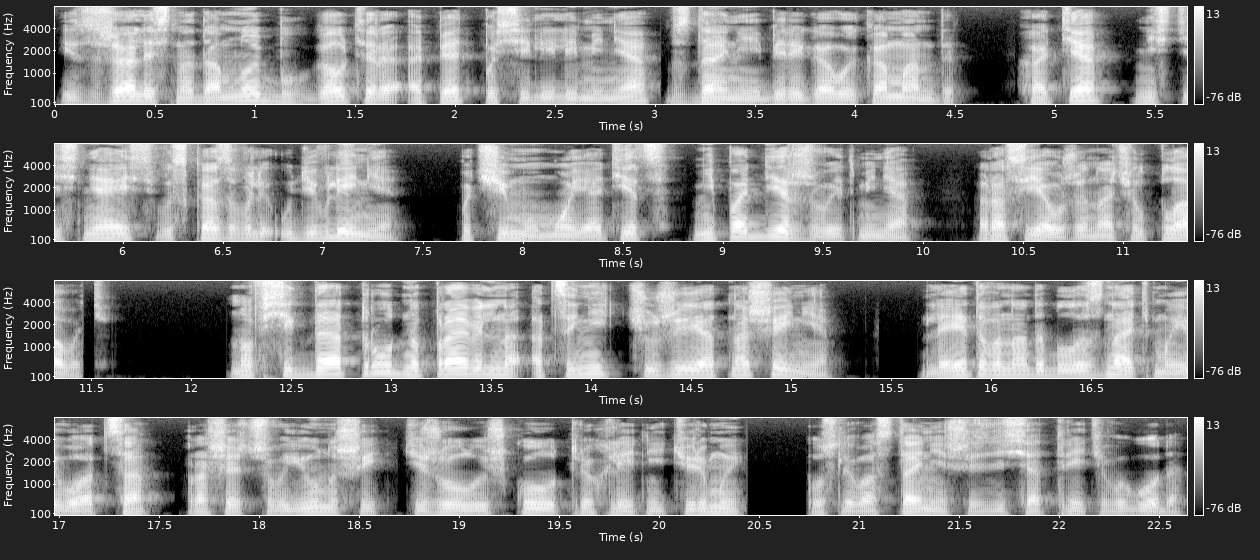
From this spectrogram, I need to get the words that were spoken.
И сжались надо мной бухгалтеры опять поселили меня в здании береговой команды. Хотя, не стесняясь, высказывали удивление, почему мой отец не поддерживает меня, раз я уже начал плавать. Но всегда трудно правильно оценить чужие отношения. Для этого надо было знать моего отца, прошедшего юношей тяжелую школу трехлетней тюрьмы после восстания 63 -го года,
